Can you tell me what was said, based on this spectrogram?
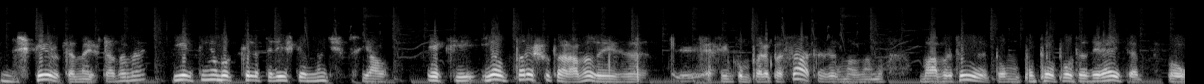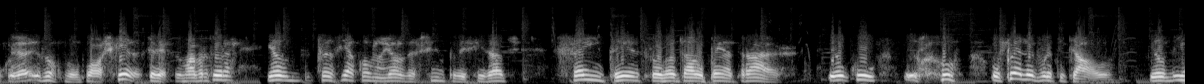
de esquerdo também estava bem, e ele tinha uma característica muito especial, é que ele para chutar à baliza, é assim como para passar, fazer uma, uma, uma abertura para, a ponta direita ou, ou para a esquerda, quer dizer, uma abertura, ele fazia com a maior das simplicidades sem ter que levantar o pé atrás. Ele com o, o pé na vertical, ele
